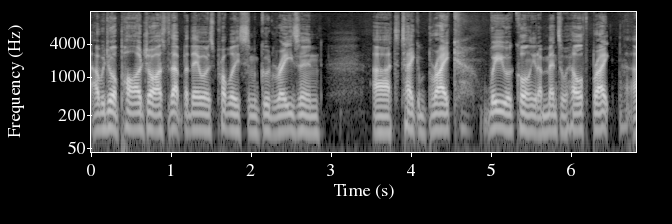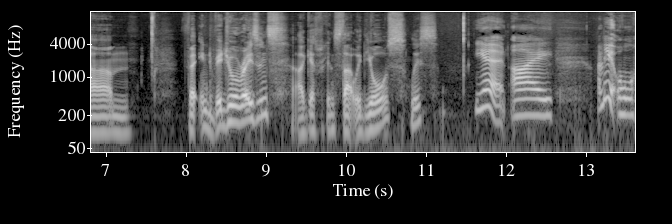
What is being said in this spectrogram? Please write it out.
Uh, we do apologise for that, but there was probably some good reason uh, to take a break. We were calling it a mental health break um, for individual reasons. I guess we can start with yours, Liz. Yeah, I, I think, oh,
